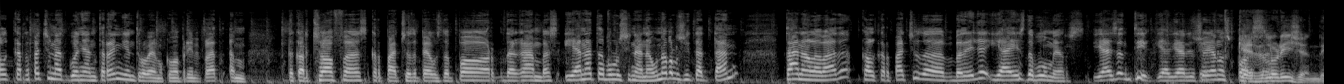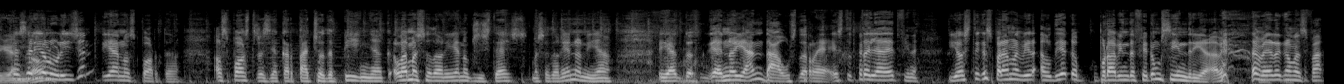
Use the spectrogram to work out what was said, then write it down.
El carpaccio ha anat guanyant terreny i en trobem com a primer plat amb de carxofes, carpaccio de peus de porc, de gambes, i ha anat evolucionant a una velocitat tan tan elevada que el carpaccio de vedella ja és de boomers, ja és antic, ja, ja, això ja no es porta. Que és l'origen, diguem, Que seria no? l'origen, ja no es porta. Els postres, hi ha carpaccio de pinya, la Macedònia ja no existeix, Macedònia no n'hi ha. Ja, ja no hi ha daus de res, és tot talladet fina. Jo estic esperant a veure el dia que provin de fer-ho amb síndria, a veure, a veure com es fa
